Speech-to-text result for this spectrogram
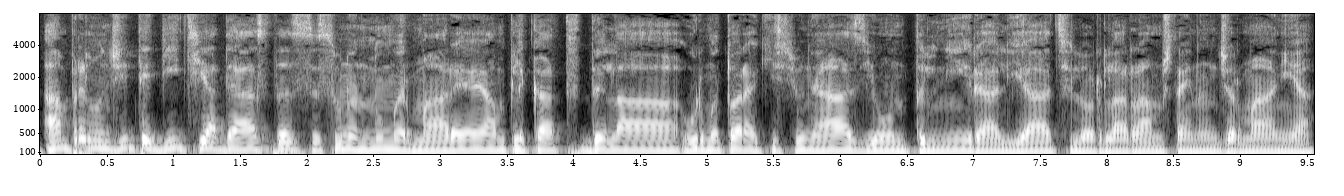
am prelungit ediția de astăzi, se sună în număr mare. Am plecat de la următoarea chestiune. Azi, o întâlnire a aliaților la Ramstein în Germania,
